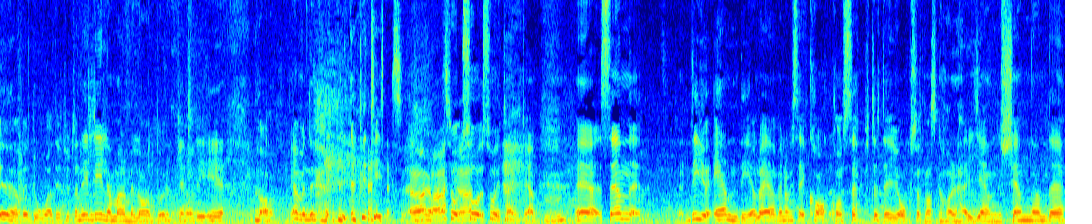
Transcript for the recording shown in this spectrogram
överdådigt utan det är lilla marmeladburken och det är ja, ja men det är lite petit. ja, ja, så, ja. Så, så är tanken. Mm. Eh, sen det är ju en del och även om vi säger kakkonceptet är ju också att man ska ha det här igenkännande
